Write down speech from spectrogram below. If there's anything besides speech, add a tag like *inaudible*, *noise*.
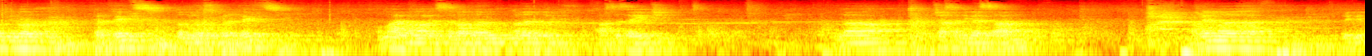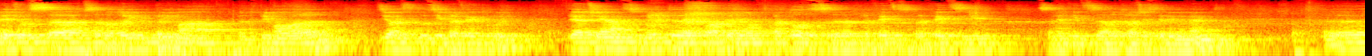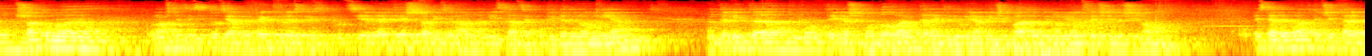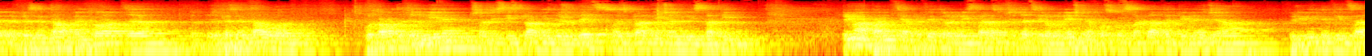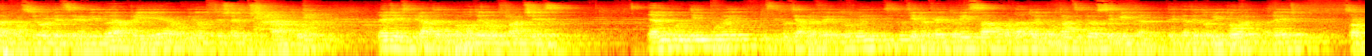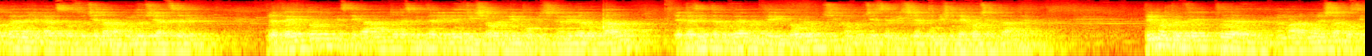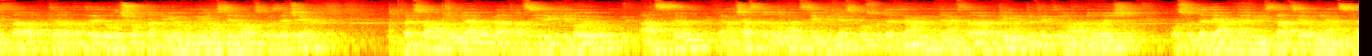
Domnilor prefecți, domnilor subprefecți, o mare onoare să vă avem alături astăzi aici, la această aniversar. Avem uh, privilegiul să sărbătorim prima, pentru prima oară ziua instituției prefectului. De aceea am ținut uh, foarte mult ca toți uh, prefecții și prefecții să ne fiți alături acest eveniment. Uh, Așa cum cunoașteți, instituția prefectului este o instituție veche și tradițională în administrația publică din România, întâlnită în Moldenia și Moldova, înainte de Uniunea Principatelor din 1859. Este adevărat că cei care reprezentau pentru o dată, reprezentau, purtau altă denumire, și a zis ispravnici de județ sau ispravnici administrativ. Prima apariție a prefectului administrarea societății românești a fost consacrată prin legea privind înființarea Consiliului de Țene din 2 aprilie 1864, lege inspirată după modelul francez. De-a lungul timpului, instituția prefectului, instituției prefectului s-a acordat o importanță deosebită de către domnitori, regi sau guvernele care s-au succedat la conducerea țării. Prefectul este garantul respectării legii și ordinii publice la nivel local, reprezintă guvernul în teritoriu și conduce serviciile publice de concentrare. Primul prefect uh, în Maramureș a fost instalat la data de 28 aprilie 1919 în persoana domnului avocat Vasile Chiloiu, astfel, în această lună se împlinesc 100 de ani de la instalarea primului prefect în Maramureș, 100 de ani de administrație românească.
